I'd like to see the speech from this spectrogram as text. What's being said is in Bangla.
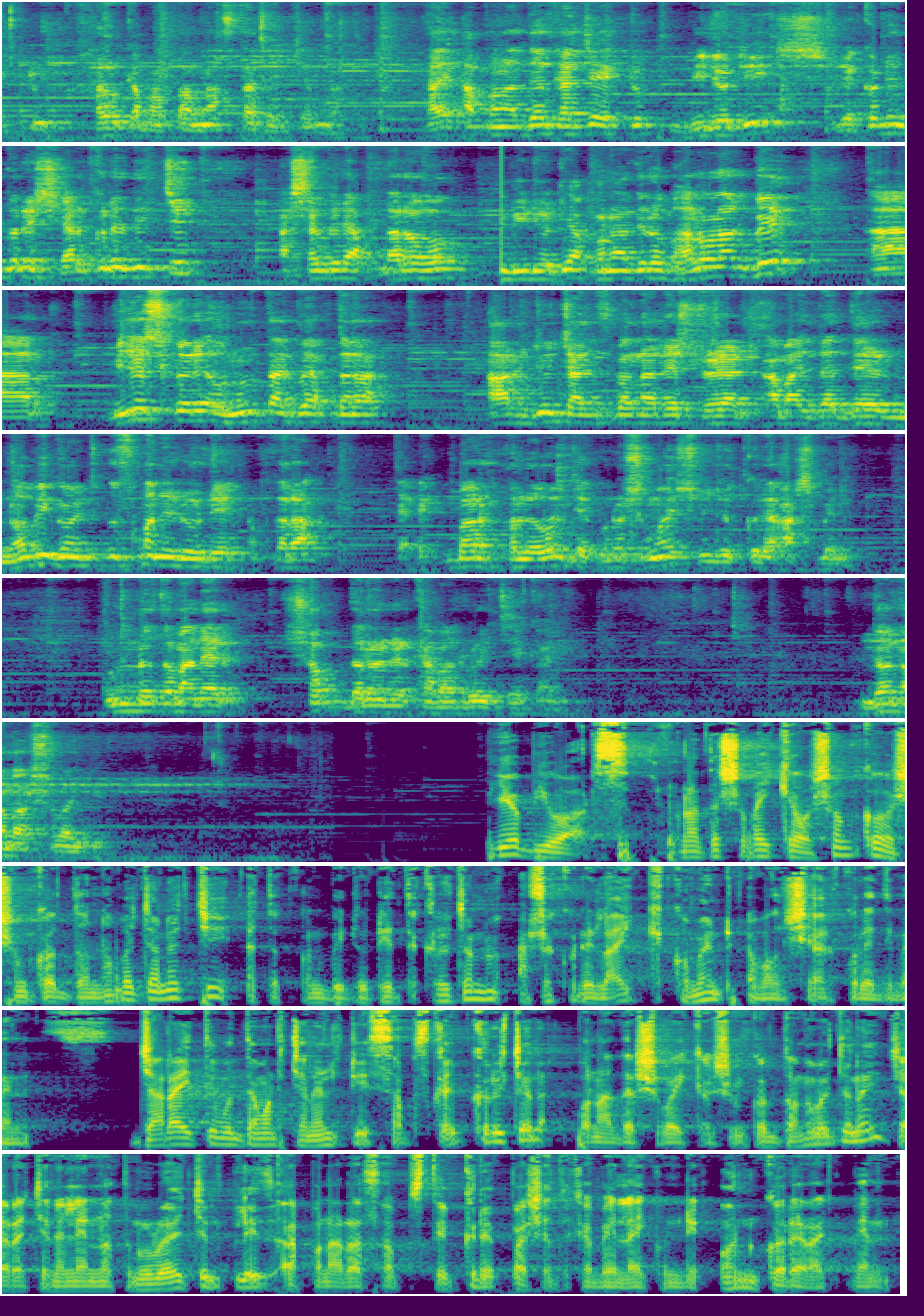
একটু হালকা পাতলা নাস্তা খাইছেন না তাই আপনাদের কাছে একটু ভিডিওটি রেকর্ডিং করে শেয়ার করে দিচ্ছি। আশা করি আপনারাও ভিডিওটি আপনাদেরও ভালো লাগবে। আর বিশেষ করে অনুরোধ থাকবে আপনারা আরজু চাইনিজ বাংলা রেস্টুরেন্ট আমাদের নবীগঞ্জ উসমানী রোডে আপনারা একবার হলেও যে কোনো সময় সুযোগ করে আসবেন। উন্নত মানের সব ধরনের খাবার রয়েছে এখানে। ধন্যবাদ সবাইকে। প্রিয় ভিউয়ার্স, আপনাদের সবাইকে অসংখ্য অসংখ্য ধন্যবাদ জানাচ্ছি। এতক্ষণ ভিডিওটি দেখার জন্য আশা করি লাইক কমেন্ট এবং শেয়ার করে দিবেন। যারা ইতিমধ্যে আমার চ্যানেলটি সাবস্ক্রাইব করেছেন, আপনাদের সবাইকে অসংখ্য ধন্যবাদ জানাই। যারা চ্যানেলে নতুন রয়েছেন প্লিজ আপনারা সাবস্ক্রাইব করে পাশে থাকা বেল আইকনটি অন করে রাখবেন।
